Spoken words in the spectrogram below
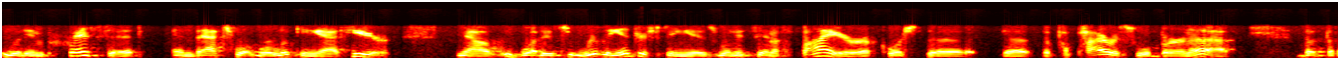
would impress it, and that's what we're looking at here. Now, what is really interesting is when it's in a fire, of course, the, the, the papyrus will burn up, but the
